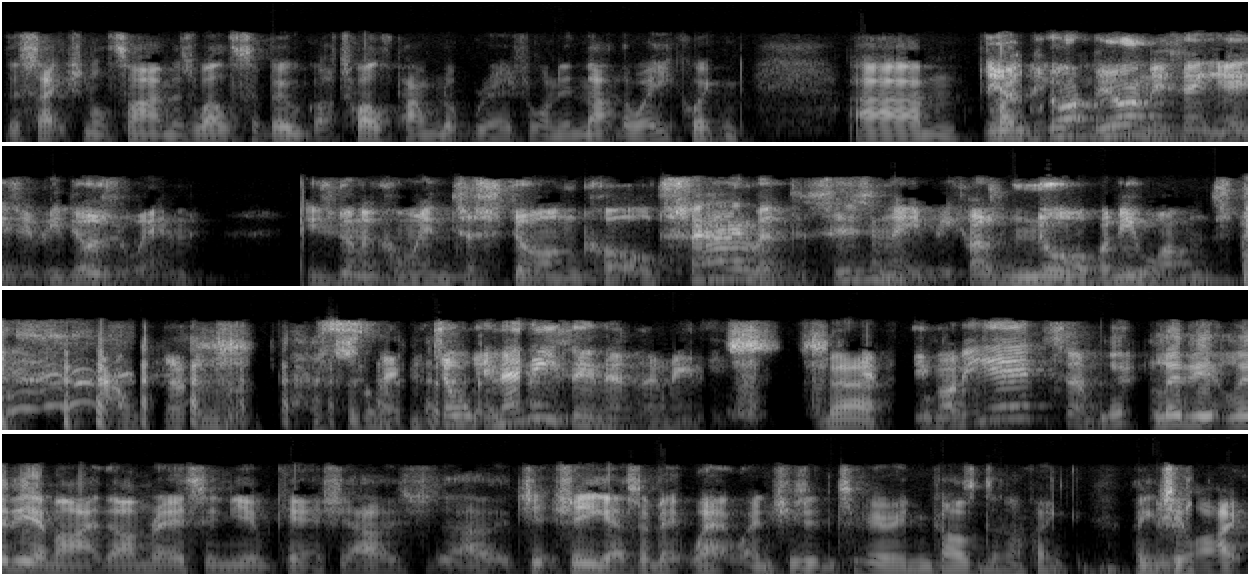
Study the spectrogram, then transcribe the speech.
the sectional time as well to boot got a twelve pound upgrade for winning that the way he quickened. Um, The, the, the only thing is, if he does win, he's going to come into stone cold silence, isn't he? Because nobody wants Slim to win anything at the minute. no. Everybody hates him. Lydia, Lydia might though. I'm racing UK. She, she, she gets a bit wet when she's interviewing Gosden. I think. I think she like.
